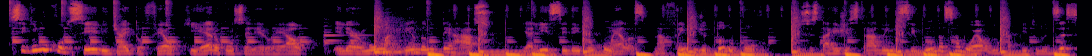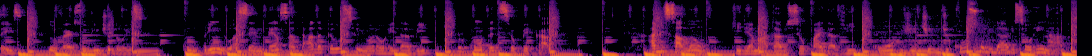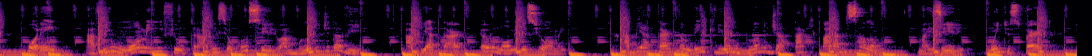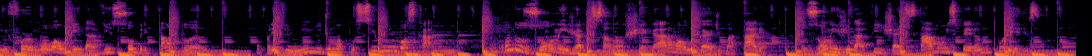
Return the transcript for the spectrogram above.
Seguindo o conselho de Aitofel, que era o conselheiro real, ele armou uma tenda no terraço e ali se deitou com elas, na frente de todo o povo. Isso está registrado em 2 Samuel, no capítulo 16, no verso 22, cumprindo a sentença dada pelo Senhor ao rei Davi por conta de seu pecado. Absalão queria matar o seu pai Davi com o objetivo de consolidar o seu reinado. Porém, havia um homem infiltrado em seu conselho, a mando de Davi, Abiatar era o nome desse homem. Abiatar também criou um plano de ataque para Absalão, mas ele, muito esperto, informou ao rei Davi sobre tal plano, o prevenindo de uma possível emboscada. Quando os homens de Absalão chegaram ao lugar de batalha, os homens de Davi já estavam esperando por eles.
